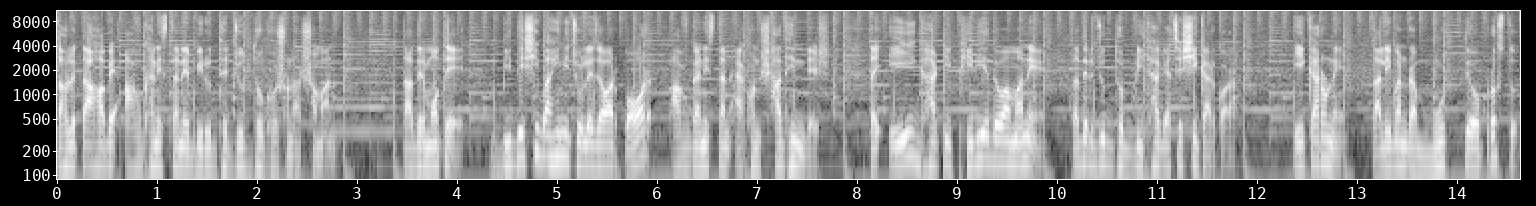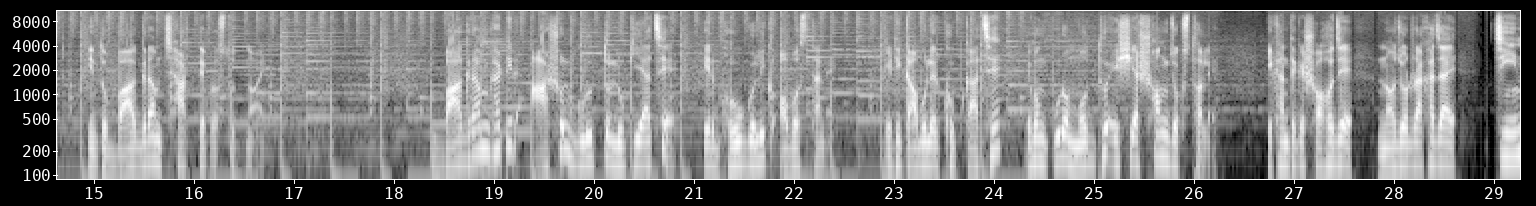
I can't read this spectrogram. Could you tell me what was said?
তাহলে তা হবে আফগানিস্তানের বিরুদ্ধে যুদ্ধ ঘোষণার সমান। তাদের মতে, বিদেশি বাহিনী চলে যাওয়ার পর আফগানিস্তান এখন স্বাধীন দেশ, তাই এই ঘাঁটি ফিরিয়ে দেওয়া মানে তাদের যুদ্ধ বৃথা গেছে স্বীকার করা। এ কারণে তালিবানরা মুটতেও প্রস্তুত, কিন্তু বাগরাম ছাড়তে প্রস্তুত নয়। বাগরাম ঘাটির আসল গুরুত্ব লুকিয়ে আছে এর ভৌগোলিক অবস্থানে। এটি কাবুলের খুব কাছে এবং পুরো মধ্য এশিয়ার সংযোগস্থলে। এখান থেকে সহজে নজর রাখা যায় চীন,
